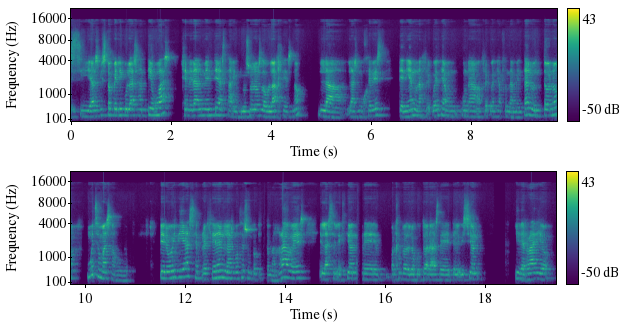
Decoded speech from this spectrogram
si has visto películas antiguas, generalmente hasta incluso los doblajes, ¿no? las mujeres tenían una frecuencia, una frecuencia fundamental, un tono mucho más agudo pero hoy día se prefieren las voces un poquito más graves, en la selección de, por ejemplo, de locutoras de televisión y de radio,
